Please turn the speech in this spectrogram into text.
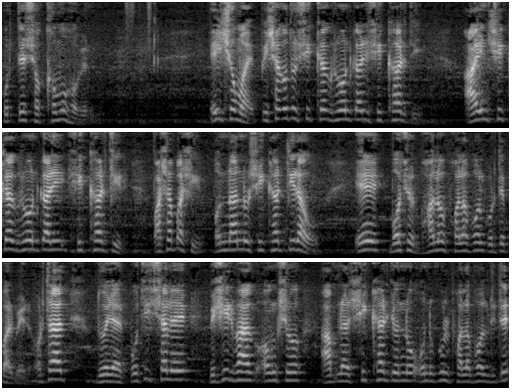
করতে সক্ষমও হবেন। এই সময় পেশাগত শিক্ষা গ্রহণকারী শিক্ষার্থী, আইন শিক্ষা গ্রহণকারী শিক্ষার্থীর পাশাপাশি অন্যান্য শিক্ষার্থীরাও এ বছর ভালো ফলাফল করতে পারবেন। অর্থাৎ দুই হাজার পঁচিশ সালে বেশিরভাগ অংশ আপনার শিক্ষার জন্য অনুকূল ফলাফল দিতে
